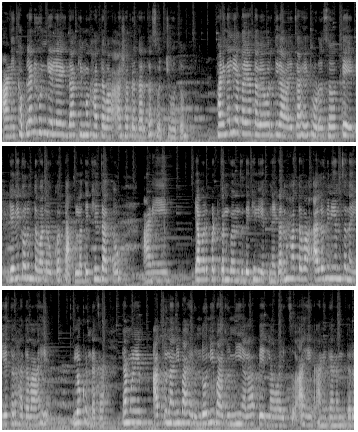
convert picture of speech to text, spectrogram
आणि खपल्या निघून गेल्या एकदा की मग हा तवा अशा प्रकारचा स्वच्छ होतो. फायनली आता या तव्यावरती लावायचं आहे थोडंसं तेल जेणेकरून तवा लवकर तापला देखील जातो आणि यावर पटकन गंज देखील येत नाही. कारण हा तवा ॲल्युमिनियमचा नाही आहे तर हा तवा आहे लोखंडाचा. त्यामुळे आतून आणि बाहेरून दोन्ही बाजूंनी याला तेल लावायचं आहे आणि त्यानंतर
